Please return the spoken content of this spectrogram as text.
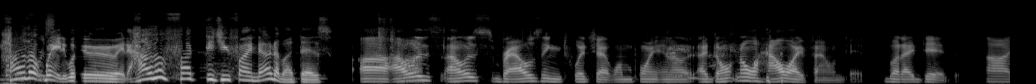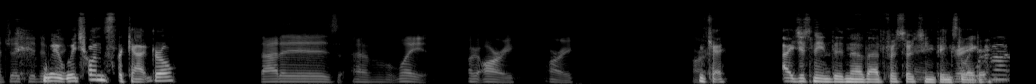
How the 24/7. wait, wait, wait, wait. How the fuck did you find out about this? Uh, I was I was browsing Twitch at one point, and I, I don't know how I found it, but I did. Uh, Jake, did Wait, pick- which one's the cat girl? That is uh, wait, uh, Ahri, Ahri. All right. Okay. I just need to know that for searching Okay, things great. later. What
